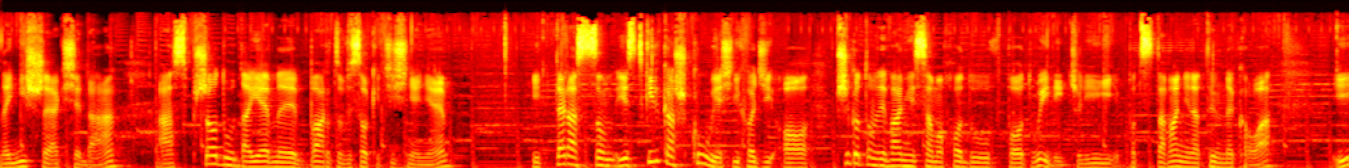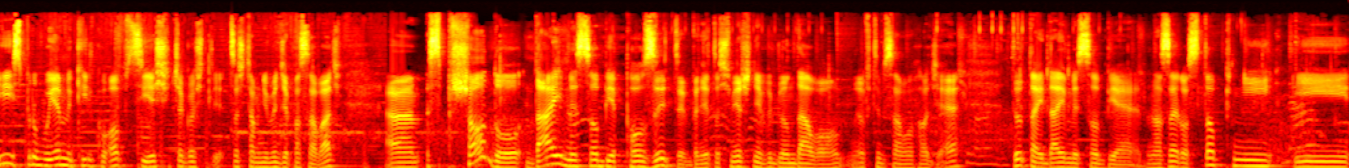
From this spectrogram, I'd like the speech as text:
najniższe jak się da, a z przodu dajemy bardzo wysokie ciśnienie. I teraz są, jest kilka szkół, jeśli chodzi o przygotowywanie samochodów pod wheelie, czyli podstawanie na tylne koła i spróbujemy kilku opcji, jeśli czegoś, coś tam nie będzie pasować. Z przodu dajmy sobie pozytyw, będzie to śmiesznie wyglądało w tym samochodzie. Tutaj dajmy sobie na 0 stopni i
